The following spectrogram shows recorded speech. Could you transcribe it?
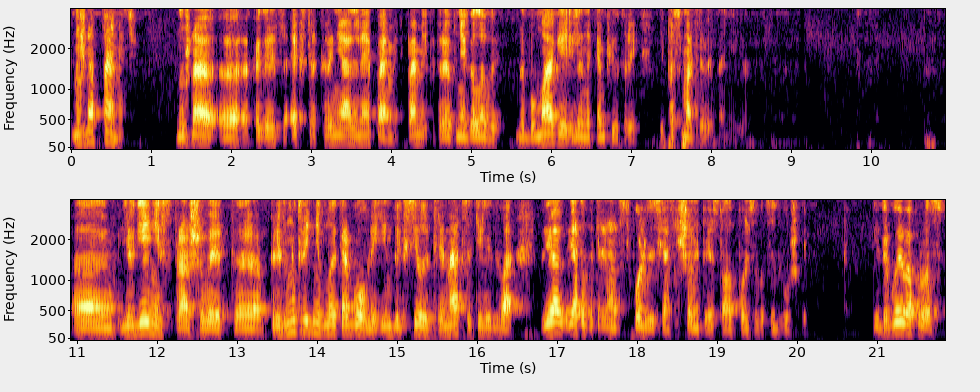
нужна память. Нужна, как говорится, экстракраниальная память. Память, которая вне головы, на бумаге или на компьютере, и посматривает на нее. Э, Евгений спрашивает, э, при внутридневной торговле индекс силы 13 или 2? Я, я только 13 пользуюсь, я совершенно перестал пользоваться двушкой. И другой вопрос,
